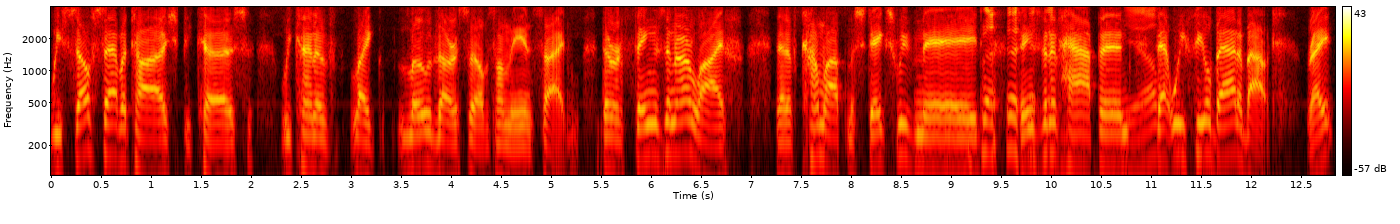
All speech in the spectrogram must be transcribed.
We self sabotage because we kind of like loathe ourselves on the inside. There are things in our life that have come up, mistakes we've made, things that have happened Yep. that we feel bad about, right?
